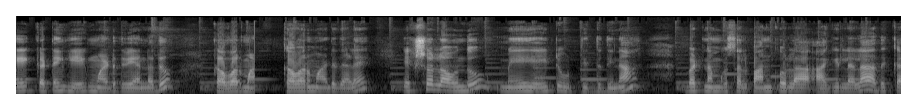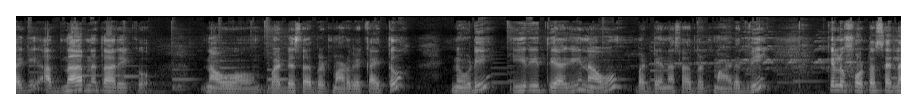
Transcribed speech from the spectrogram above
ಕೇಕ್ ಕಟ್ಟಿಂಗ್ ಹೇಗೆ ಮಾಡಿದ್ವಿ ಅನ್ನೋದು ಕವರ್ ಮಾ ಕವರ್ ಮಾಡಿದ್ದಾಳೆ ಎಕ್ಸ್ಟ್ರಲ್ಲ ಒಂದು ಮೇ ಏಯ್ಟು ಹುಟ್ಟಿದ್ದ ದಿನ. ಬಟ್ ನಮ್ಗೆ ಸ್ವಲ್ಪ ಅನುಕೂಲ ಆಗಿಲ್ಲಲ್ಲ, ಅದಕ್ಕಾಗಿ ಹದಿನಾರನೇ ತಾರೀಕು ನಾವು ಬರ್ಡೇ ಸೆಲೆಬ್ರೇಟ್ ಮಾಡಬೇಕಾಯ್ತು. ನೋಡಿ, ಈ ರೀತಿಯಾಗಿ ನಾವು ಬರ್ಡೇನ ಸೆಲೆಬ್ರೇಟ್ ಮಾಡಿದ್ವಿ. ಕೆಲವು ಫೋಟೋಸ್ ಎಲ್ಲ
